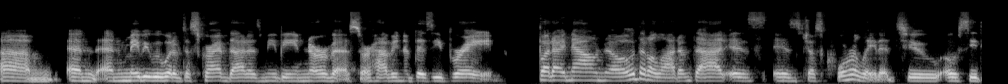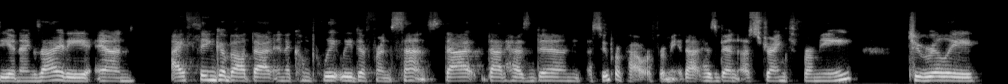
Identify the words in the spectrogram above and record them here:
Um, and and maybe we would have described that as me being nervous or having a busy brain. But I now know that a lot of that is is just correlated to OCD and anxiety. And I think about that in a completely different sense. That that has been a superpower for me. That has been a strength for me to really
